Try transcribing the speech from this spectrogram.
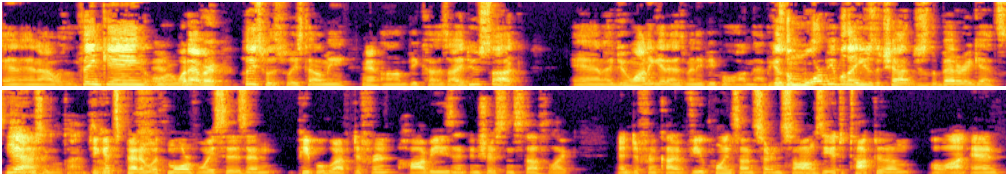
and, and I wasn't thinking Yeah. or whatever, please please please tell me Yeah. um, because I do suck. And I do want to get as many people on that because the more people that use the chat, just the better it gets Yeah. every single time. It gets better with more voices and people who have different hobbies and interests and stuff like and different kind of viewpoints on certain songs. You get to talk to them a lot. And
